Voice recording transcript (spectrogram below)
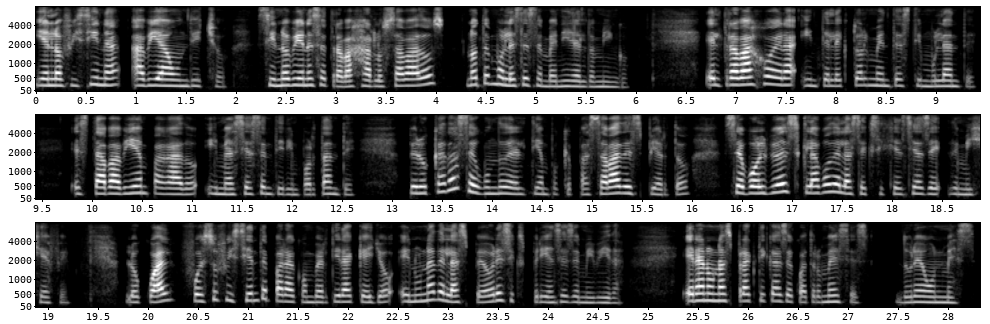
y en la oficina había un dicho, si no vienes a trabajar los sábados, no te molestes en venir el domingo. El trabajo era intelectualmente estimulante, estaba bien pagado y me hacía sentir importante, pero cada segundo del tiempo que pasaba despierto se volvió esclavo de las exigencias de, mi jefe, lo cual fue suficiente para convertir aquello en una de las peores experiencias de mi vida. Eran unas prácticas de cuatro meses, duré un mes.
